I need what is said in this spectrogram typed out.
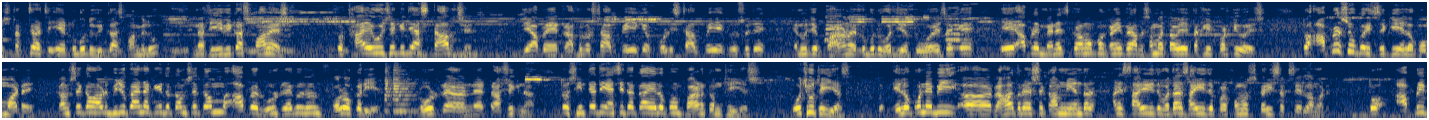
સ્ટ્રક્ચર છે, એ એટલું બધું વિકાસ પામેલું નથી. એ વિકાસ પામે છે. તો થાય એવું છે કે જે આ સ્ટાફ છે, જે આપણે ટ્રાફિકનો સ્ટાફ કહીએ કે પોલીસ સ્ટાફ કહીએ, એટલું શું છે, એનું જે ભારણ એટલું બધું વધી જતું હોય છે કે એ આપણે મેનેજ કરવામાં પણ ઘણી વખત આપણે સમજતા હોઈએ, તકલીફ પડતી હોય છે. તો આપણે શું કરી શકીએ એ લોકો માટે? કમસે કમ આપણે બીજું કાંઈ ના કહીએ તો કમસે કમ આપણે રૂલ રેગ્યુલેશન ફોલો કરીએ રોડ અને ટ્રાફિકના તો સિત્તેરથી એંસી ટકા એ લોકોનું ભારણ કમ થઈ જશે. ઓછું થઈ જશે. તો એ લોકોને બી રાહત રહેશે કામની અંદર અને સારી રીતે, વધારે સારી રીતે પરફોર્મન્સ કરી શકશે એટલા માટે. તો આપણી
